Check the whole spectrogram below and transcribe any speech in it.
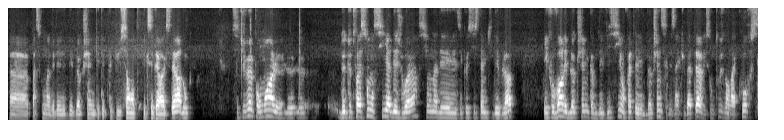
parce qu'on avait des, blockchains qui étaient plus puissantes, etc. etc. Donc si tu veux, pour moi, le, le, de toute façon, s'il y a des joueurs, si on a des écosystèmes qui développent, il faut voir les blockchains comme des VC. En fait, les blockchains, c'est des incubateurs. Ils sont tous dans la course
